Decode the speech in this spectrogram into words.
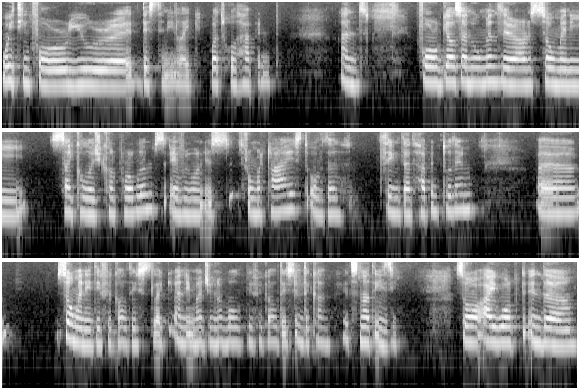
waiting for your uh, destiny like what will happen. And for girls and women there are so many psychological problems. Everyone is traumatized of the thing that happened to them. Uh, so many difficulties like unimaginable difficulties in the camp. It's not easy. So i worked in the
